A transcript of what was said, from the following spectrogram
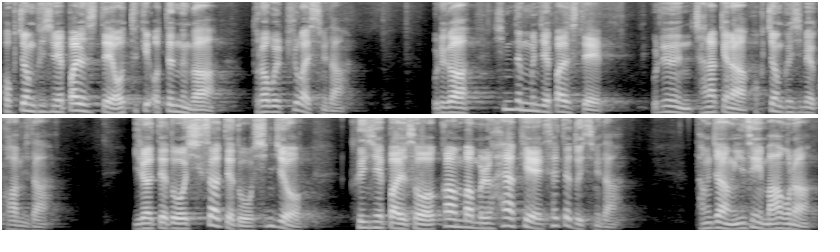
걱정 근심에 빠졌을 때 어떻게 어땠는가 돌아볼 필요가 있습니다. 우리가 힘든 문제에 빠졌을 때 우리는 자나깨나 걱정 근심에 거합니다. 일할 때도 식사할 때도 심지어 근심에 빠져서 까만 밤을 하얗게 셀 때도 있습니다. 당장 인생이 망하거나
